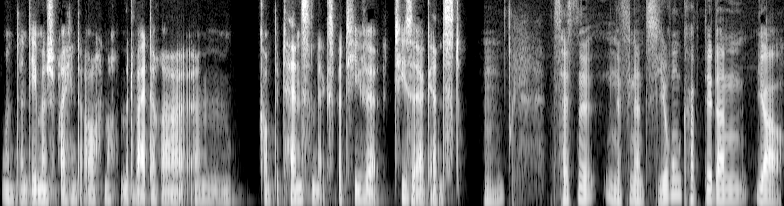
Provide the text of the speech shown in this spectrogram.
und dann dementsprechend auch noch mit weiterer ähm, Kompetenz und Expertise ergänzt. Mhm. Das heißt, eine, eine, Finanzierung habt ihr dann ja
